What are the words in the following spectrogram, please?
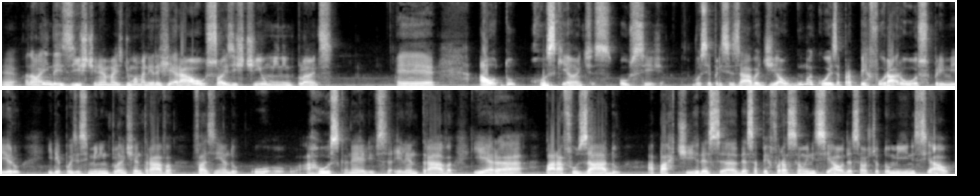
é, não, ainda existe, né? Mas de uma maneira geral só existiam mini implantes é, auto-rosqueantes, ou seja, você precisava de alguma coisa para perfurar o osso primeiro e depois esse mini implante entrava fazendo o, a rosca, né? Ele, ele entrava e era parafusado a partir dessa, dessa perfuração inicial, dessa osteotomia inicial,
